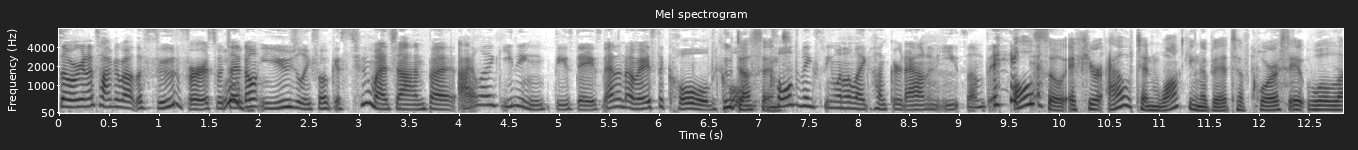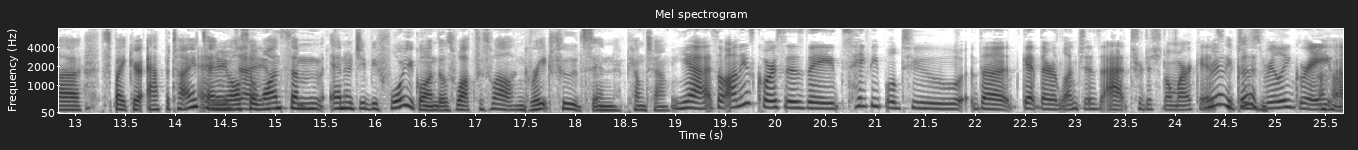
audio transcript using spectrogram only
So we're going to talk about the food first, which I don't usually focus too much on, but I like eating these days. I don't know, maybe it's the cold. Who cold, doesn't? Cold makes me want to like hunker down and eat something. also, if you're out and walking a bit, of course, it will uh, spike your appetite, and you also want some energy before you go on those walks as well. And great foods in Pyeongchang. Yeah, so on these courses, they take people to the get their lunches at traditional markets, Really which is good. really great. Uh-huh.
